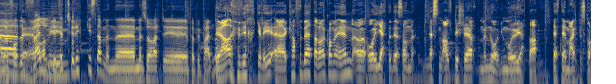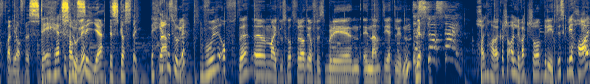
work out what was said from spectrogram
Du har fått Det det er bra veldig til trykk i stemmen eh, mens du har vært i puppyperm. Ja, virkelig. Kaffebetene Kaffebeterne kommer inn eh, og gjetter det som nesten alltid skjer. Men noen må jo gjette. Dette er Michael Scott fra The Office. Det er helt utrolig. Som sier 'disgusting'. Det er helt så utrolig hvor ofte eh, Michael Scott fra The Office blir nevnt i Gjettelyden. Han har kanskje aldri vært så britisk. Vi har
